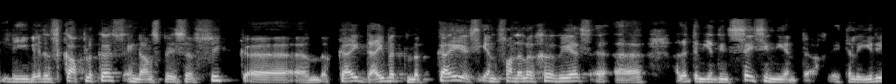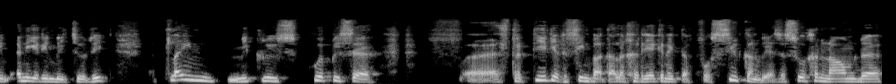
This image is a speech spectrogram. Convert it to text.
die wetenskaplikes en dan spesifiek uh um, McKay David McKay is een van hulle gewees uh, uh hulle het in 1996 het hulle hierdie in hierdie meteoriet 'n klein mikroskopiese uh struktuur gesien wat hulle gereken het 'n fossiel kan wees. 'n sogenaamde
